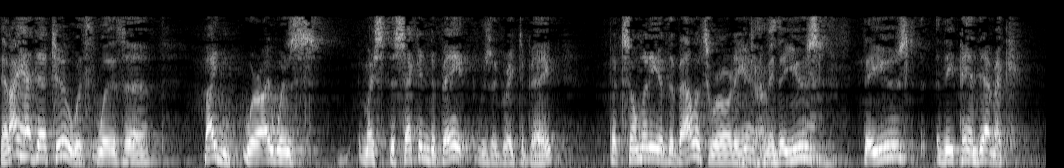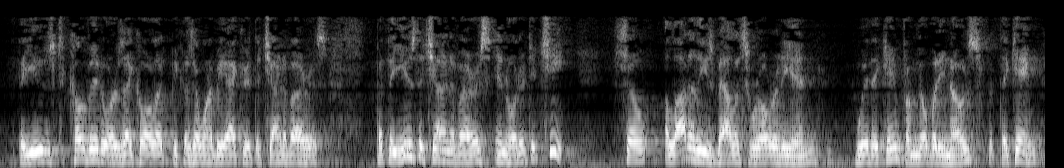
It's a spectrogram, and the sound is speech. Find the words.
And I had that too with with uh, Biden, where I was my the second debate it was a great debate, but so many of the ballots were already in. I mean, they used they used the pandemic. They used COVID, or as I call it, because I want to be accurate, the China virus. But they used the China virus in order to cheat. So a lot of these ballots were already in. Where they came from, nobody knows, but they came.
